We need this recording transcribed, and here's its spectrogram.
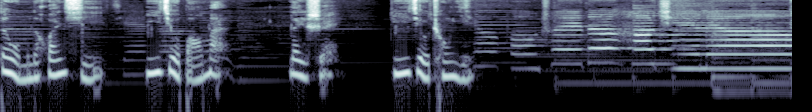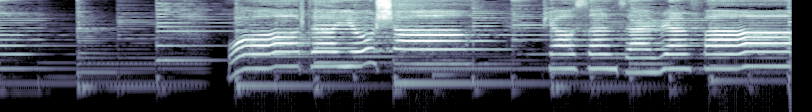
但我们的欢喜依旧饱满，泪水依旧充盈。我的忧伤飘散在远方，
